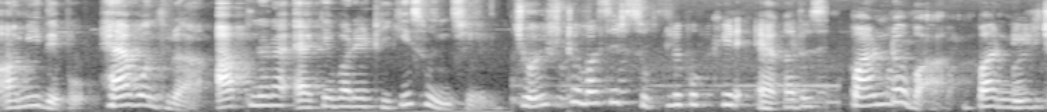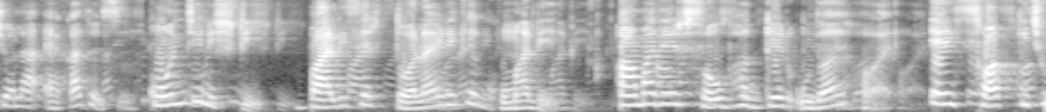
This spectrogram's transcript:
আমি দেব। হ্যাঁ বন্ধুরা, আপনারা একেবারে ঠিকই শুনছেন। জ্যৈষ্ঠ মাসের শুক্লপক্ষের একাদশী, পাণ্ডবা বা নির্জলা একাদশী, কোন জিনিসটি বালিশের তলায় রেখে ঘুমালে আমাদের সৌভাগ্যের উদয় হয়? এই সব কিছু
